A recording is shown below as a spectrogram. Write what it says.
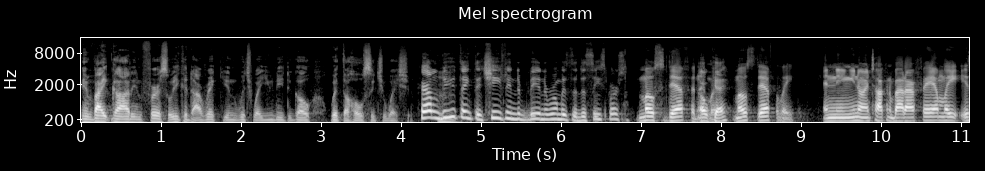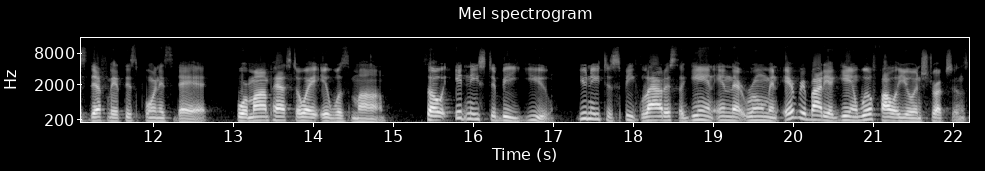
invite God in first so He could direct you in which way you need to go with the whole situation. Carolyn, do you mm. think the chief need to be in the room as the deceased person? Most definitely. Okay. Most definitely. And then, you know, in talking about our family, it's definitely at this point, it's dad. Before mom passed away, it was mom. So it needs to be you. You need to speak loudest again in that room, and everybody again will follow your instructions.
